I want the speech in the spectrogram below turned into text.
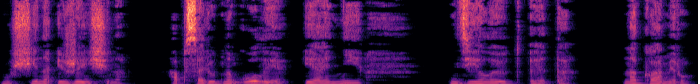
Мужчина и женщина, абсолютно голые, и они делают это. На камеру,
